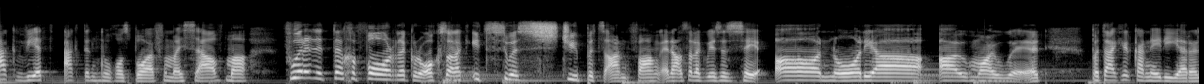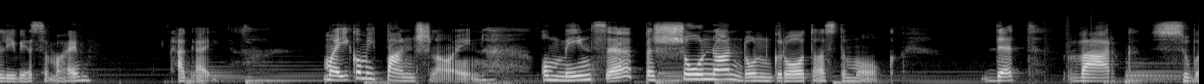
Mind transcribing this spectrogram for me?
Ek weet ek dink nogals baie van myself, maar voordat dit te gevaarlik raak, sal ek iets so stupids aanvang en dan sal ek weer so sê, "Ah, oh, Nadia, oh my word." Partykeer kan net die Here lief wees vir my. Okay. Maar hier kom die punchline. Om mense persona non gratas te maak. Dit werk so.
